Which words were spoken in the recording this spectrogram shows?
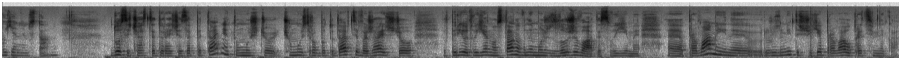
воєнним станом? Досить часте, до речі, запитання, тому що чомусь роботодавці вважають, що в період воєнного стану вони можуть зловживати своїми е, правами і не розуміти, що є права у працівника.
